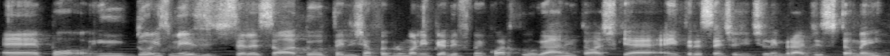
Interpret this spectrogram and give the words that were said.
é, pô, em dois meses de seleção adulta, ele já foi para uma Olimpíada e ficou em quarto lugar. Então acho que é, é interessante a gente lembrar disso também.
